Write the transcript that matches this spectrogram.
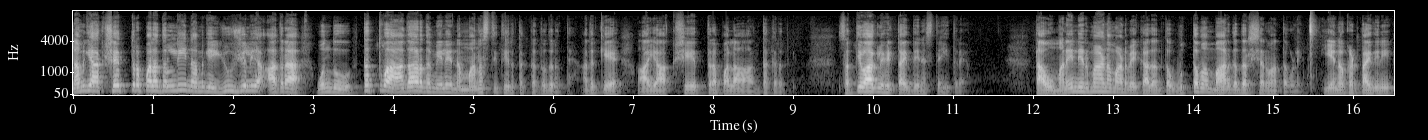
ನಮಗೆ ಆ ಕ್ಷೇತ್ರ ಫಲದಲ್ಲಿ ನಮಗೆ ಯೂಶ್ವಲಿ ಅದರ ಒಂದು ತತ್ವ ಆಧಾರದ ಮೇಲೆ ನಮ್ಮ ಮನಸ್ಥಿತಿ ಇರತಕ್ಕಂಥದ್ದು ಇರುತ್ತೆ. ಅದಕ್ಕೆ ಆಯಾ ಕ್ಷೇತ್ರ ಫಲ ಅಂತ ಕರೆದ್ವಿ. ಸತ್ಯವಾಗಲೂ ಹೇಳ್ತಾ ಇದ್ದೇನೆ, ಸ್ನೇಹಿತರೆ. ತಾವು ಮನೆ ನಿರ್ಮಾಣ ಮಾಡಬೇಕಾದಂಥ ಉತ್ತಮ ಮಾರ್ಗದರ್ಶನವನ್ನು ತಗೊಳ್ಳಿ. ಏನೋ ಕಟ್ತಾ ಇದ್ದೀನಿ.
